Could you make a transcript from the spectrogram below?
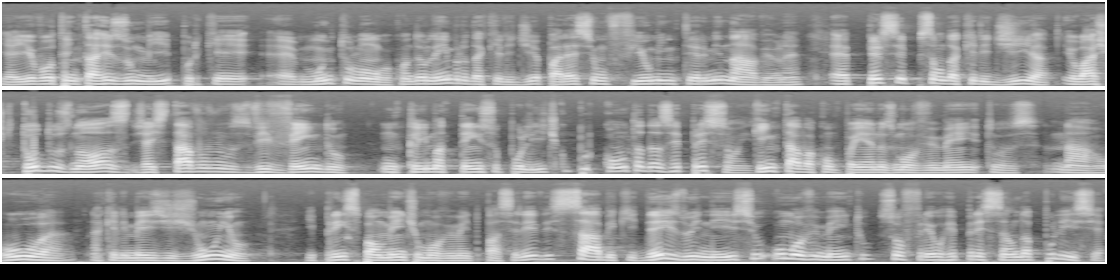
E aí eu vou tentar resumir porque é muito longo. Quando eu lembro daquele dia, parece um filme interminável, né? É percepção daquele dia, eu acho que todos nós já estávamos vivendo um clima tenso político por conta das repressões. Quem estava acompanhando os movimentos na rua naquele mês de junho, e principalmente o movimento Passe Livre, sabe que desde o início o movimento sofreu repressão da polícia.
